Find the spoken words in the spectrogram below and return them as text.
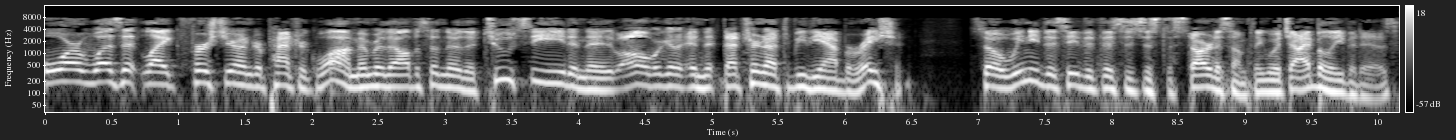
Or was it like first year under Patrick Roy? Remember that all of a sudden they're the two seed and they, oh, we're going to, and that turned out to be the aberration. So we need to see that this is just the start of something, which I believe it is.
